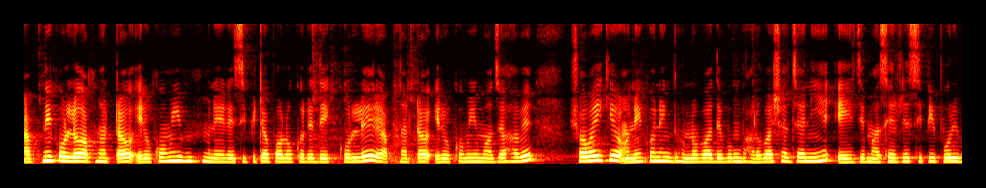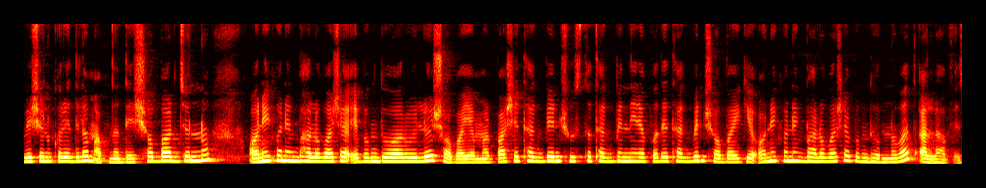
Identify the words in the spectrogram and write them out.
আপনি করলেও আপনারটাও এরকমই মানে রেসিপিটা ফলো করে দেখ, করলে আপনারটাও এরকমই মজা হবে। সবাইকে অনেক অনেক ধন্যবাদ এবং ভালোবাসা জানিয়ে এই যে মাছের রেসিপি পরিবেশন করে দিলাম আপনাদের সবার জন্য। অনেক অনেক ভালোবাসা এবং দোয়া রইল। সবাই আমার পাশে থাকবেন, সুস্থ থাকবেন, নিরাপদে থাকবেন। সবাইকে অনেক অনেক ভালোবাসা এবং ধন্যবাদ। আল্লাহ হাফেজ।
